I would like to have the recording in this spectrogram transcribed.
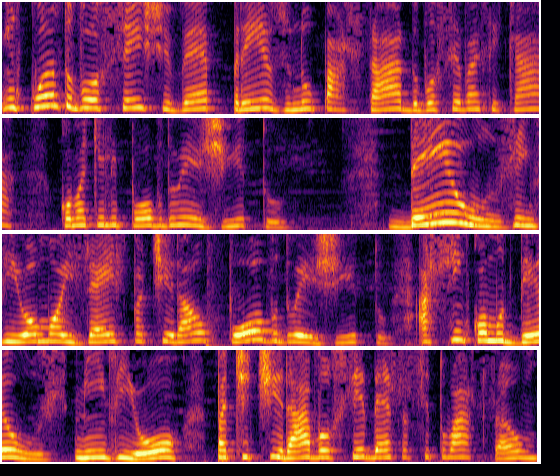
Enquanto você estiver preso no passado, você vai ficar como aquele povo do Egito. Deus enviou Moisés para tirar o povo do Egito, assim como Deus me enviou para te tirar você dessa situação.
